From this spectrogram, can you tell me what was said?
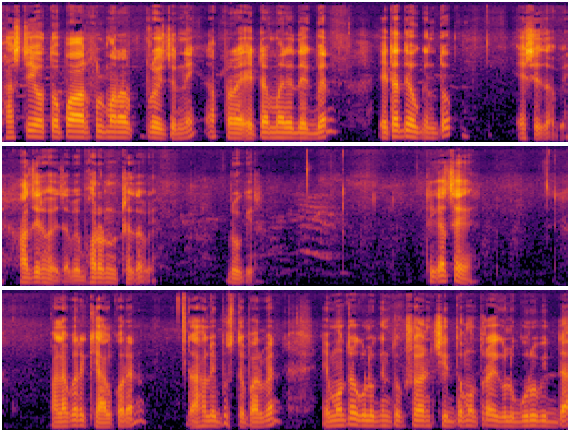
ফার্স্টে অত পাওয়ারফুল মারার প্রয়োজন নেই। আপনারা এটা মেরে দেখবেন, এটা দিয়েও কিন্তু এসে যাবে, হাজির হয়ে যাবে, ভরণ উঠে যাবে রোগীর। ঠিক আছে? ভালো করে খেয়াল করেন, তাহলেই বুঝতে পারবেন। এই মন্ত্রগুলো কিন্তু স্বয়ং সিদ্ধ মন্ত্র, এগুলো গুরুবিদ্যা।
